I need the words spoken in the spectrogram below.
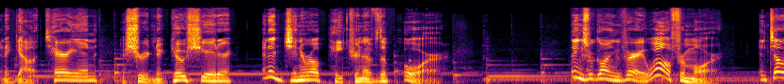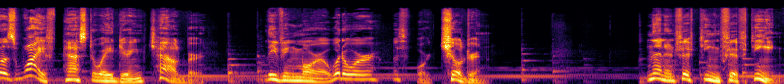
an egalitarian, a shrewd negotiator, and a general patron of the poor. Things were going very well for More until his wife passed away during childbirth, leaving More a widower with four children. And then in 1515,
